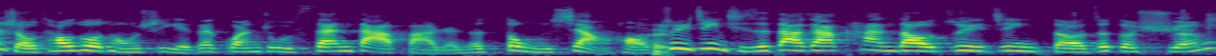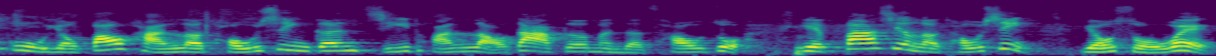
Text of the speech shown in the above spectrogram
换手操作同时，也在关注三大法人的动向。哈，最近其实大家看到最近的这个选股，有包含了投信跟集团老大哥们的操作，也发现了投信有所谓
